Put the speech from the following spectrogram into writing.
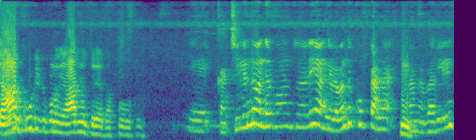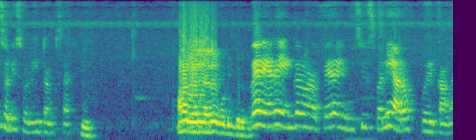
யார் கூட்டிட்டு போனது யாருன்னு தெரியாது அப்போ உங்களுக்கு. ஏ, கட்சியில இருந்து வந்திருக்கோம்னு சொல்லி அவங்கள வந்து கூப்பிட்டாங்க. நாங்க வரலன்னு சொல்லி சொல்லிட்டோங்க சார். ம். ஆனா வேற யாரையும் கூட்டிட்டு போயிருக்காங்க. வேற யாரோ எங்களோட பேரை மிஸ்யூஸ் பண்ணி யாரோ போயிருக்காங்க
